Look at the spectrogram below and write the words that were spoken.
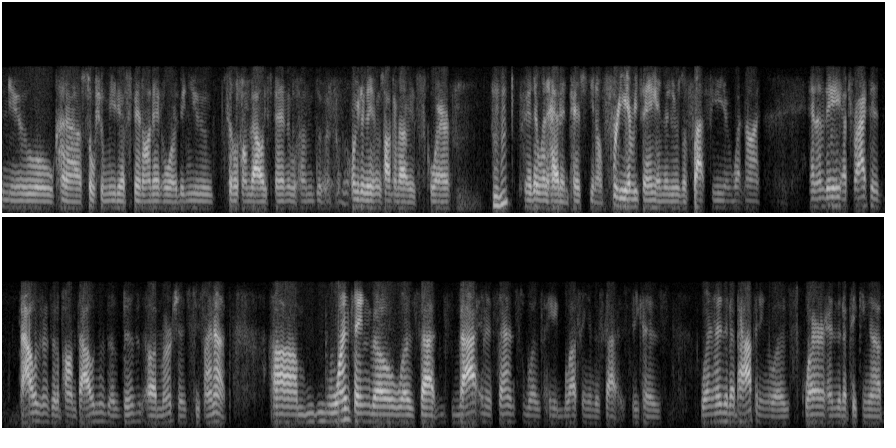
new kind of social media spin on it, or the new Silicon Valley spin. Um, the organization I'm talking about is Square. Mm-hmm. And they went ahead and pitched, you know, free everything, and then there was a flat fee and whatnot. And then they attracted thousands and upon thousands of business, uh, merchants to sign up. Um, one thing though was that that in a sense was a blessing in disguise because what ended up happening was Square ended up picking up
